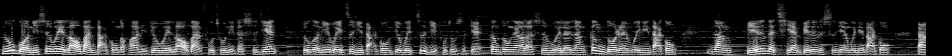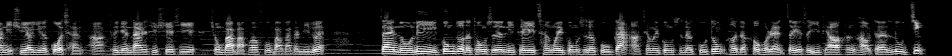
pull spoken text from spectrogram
如果你是为老板打工的话，你就为老板付出你的时间；如果你为自己打工，就为自己付出时间。更重要的是，为了让更多人为你打工，让别人的钱、别人的时间为你打工。当然，你需要一个过程啊！推荐大家去学习《穷爸爸和富爸爸》的理论。在努力工作的同时，你可以成为公司的骨干啊，成为公司的股东或者合伙人，这也是一条很好的路径。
